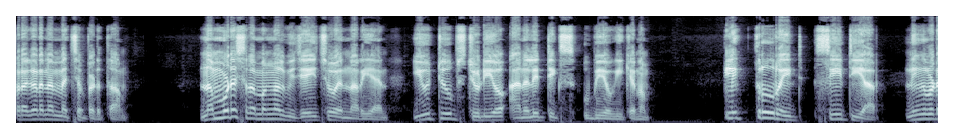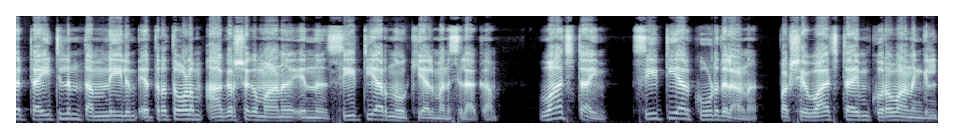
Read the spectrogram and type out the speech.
പ്രകടനം മെച്ചപ്പെടുത്താം. നമ്മുടെ ശ്രമങ്ങൾ വിജയിച്ചോ എന്നറിയാൻ യൂട്യൂബ് സ്റ്റുഡിയോ അനലിറ്റിക്സ് ഉപയോഗിക്കണം. Click through rate C T R. നിങ്ങളുടെ ടൈറ്റിലും തമ്മനയിലും എത്രത്തോളം ആകർഷകമാണ് എന്ന് സി ടി ആർ നോക്കിയാൽ മനസ്സിലാക്കാം. Watch time C T R കൂടുതലാണ്. പക്ഷെ വാച്ച് ടൈം കുറവാണെങ്കിൽ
